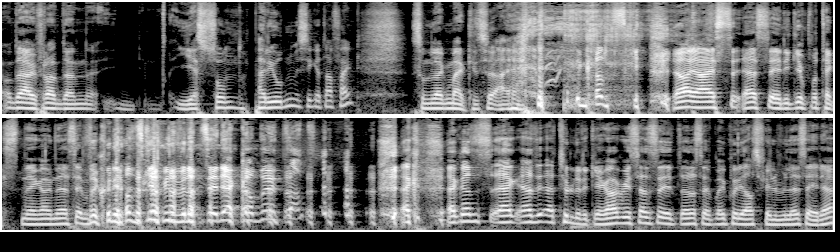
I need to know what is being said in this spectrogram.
og det er jo fra den Yeson-perioden, hvis ikke jeg tar feil. Som du legger merke til, så er jeg ganske Ja, jeg, jeg ser ikke på teksten engang når jeg ser på koreanske filmer og serier. Jeg kan det utenat! Jeg, jeg, kan jeg, tuller ikke engang. Hvis jeg sitter og ser på en koreansk film eller serie,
